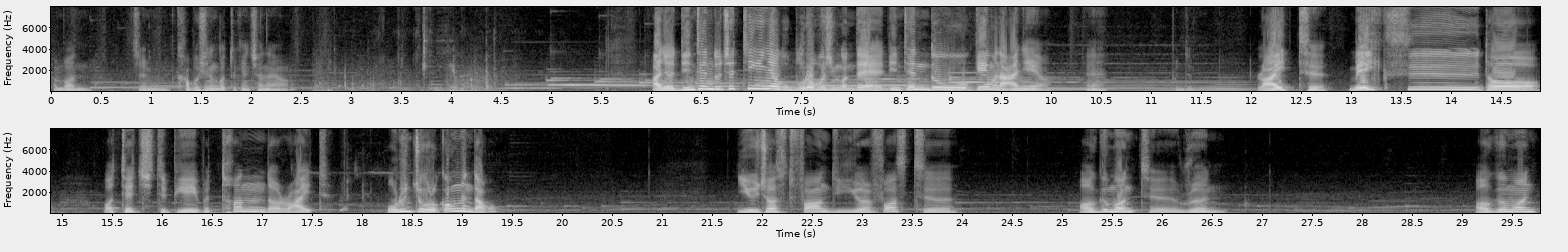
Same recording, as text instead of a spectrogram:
한번 좀 가보시는 것도 괜찮아요. 아니요, 닌텐도 채팅이냐고 물어보신 건데 닌텐도 게임은 아니에요. 예. 라이트 the attached behavior turn the right 오른쪽으로 꺾는다고? You just found your first augment rune. Augment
